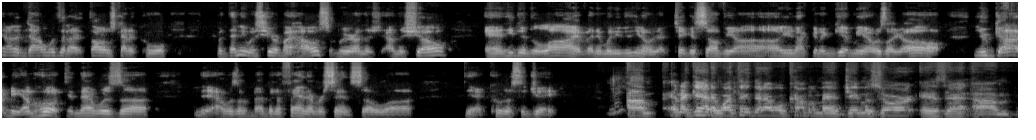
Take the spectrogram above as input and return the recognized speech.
kind of down with it. I thought it was kind of cool. But then he was here at my house. We were on the on the show, and he did it live. And then when he did, you know, take a selfie, oh, you're not to get me. I was like, oh, you got me. I'm hooked. And that was, uh, yeah, I was, I've been a fan ever since. So, uh, yeah, kudos to Jay. Um, and again, one thing that I will compliment Jay Mazur is that um,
